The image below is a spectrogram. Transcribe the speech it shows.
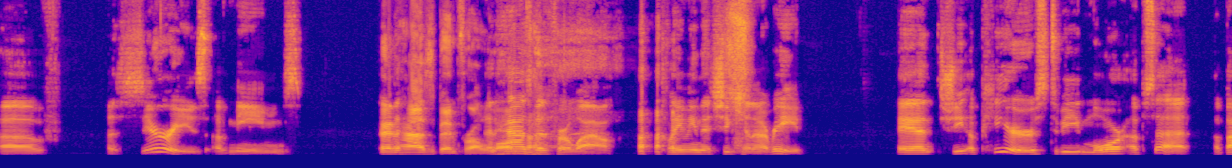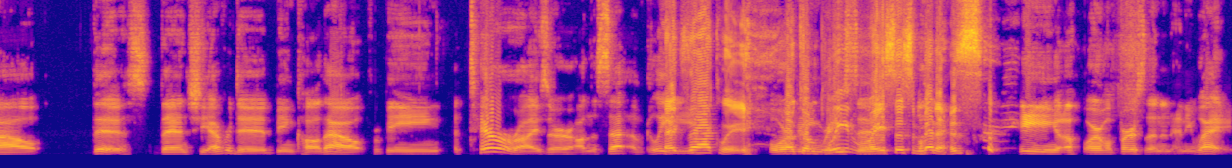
of a series of memes It has been for a and long has time. been for a while, claiming that she cannot read. And she appears to be more upset about this than she ever did being called out for being a terrorizer on the set of Glee. exactly. Or a complete racist. racist menace. being a horrible person in any way.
